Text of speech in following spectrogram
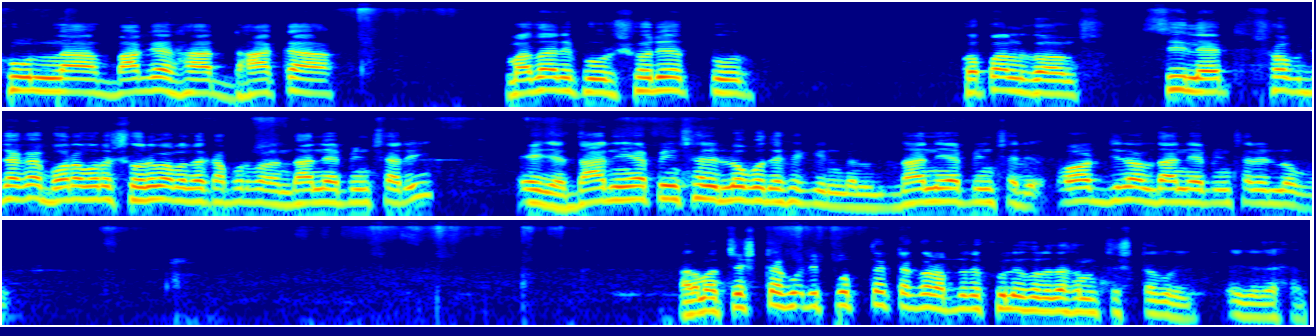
খুলনা, বাগেরহাট, ঢাকা, মাদারীপুর, শরীয়তপুর, গোপালগঞ্জ, সিলেট, সব জায়গায় বড় বড় শোরুমে আমাদের কাপড় পাবেন। দানিয়া পিন শাড়ি এই যে দানিয়া পিন শাড়ির লোগো দেখে কিনবেন। Dania pin sari original Dania pin শাড়ির লোগো আর আমরা চেষ্টা করি, প্রত্যেকটা করে আপনাদের খুলে খুলে দেখানোর চেষ্টা করি। এই যে দেখেন।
